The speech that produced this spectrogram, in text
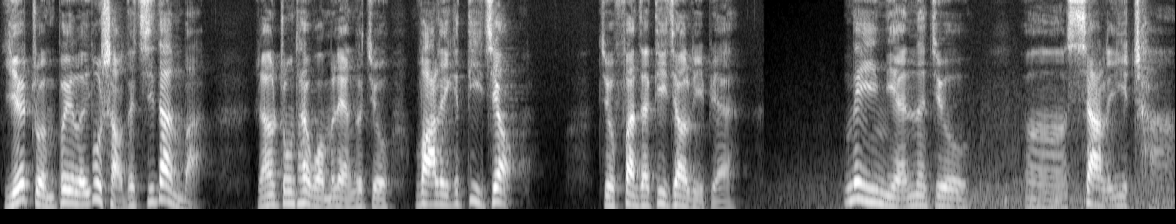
也准备了不少的鸡蛋吧。然后中泰我们两个就挖了一个地窖，就放在地窖里边。那一年呢，就嗯下了一场。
